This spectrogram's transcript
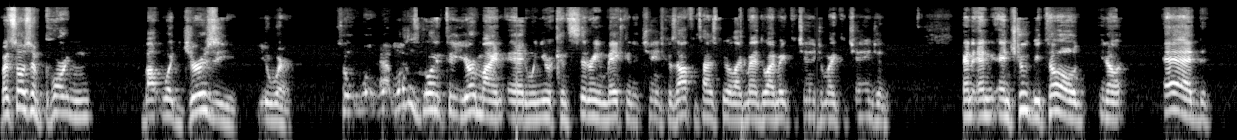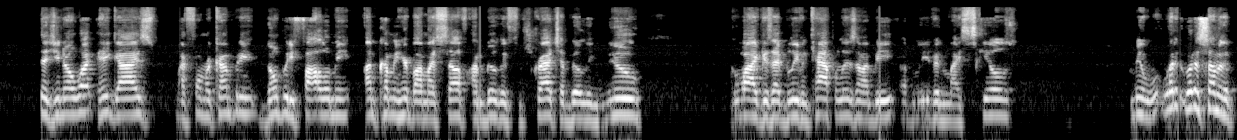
But it's also important about what jersey you wear. So, what, going through your mind, Ed, when you're considering making the change? Because oftentimes people are like, "Man, do I make the change? Do I make the change?" And and and and truth be told, you know, Ed says, "You know what? Hey guys, my former company. Nobody follow me. I'm coming here by myself. I'm building from scratch. I'm building new. Why? Because I believe in capitalism. I, be, I believe in my skills. I mean, what, what are some of the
